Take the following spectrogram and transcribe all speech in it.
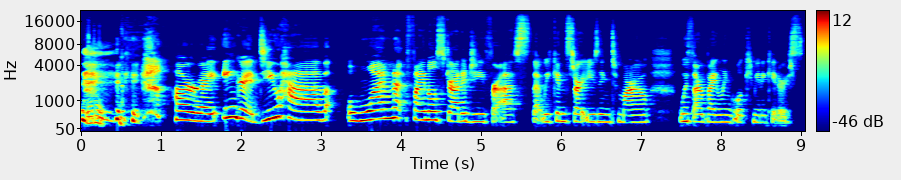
All right. Ingrid, do you have one final strategy for us that we can start using tomorrow with our bilingual communicators?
